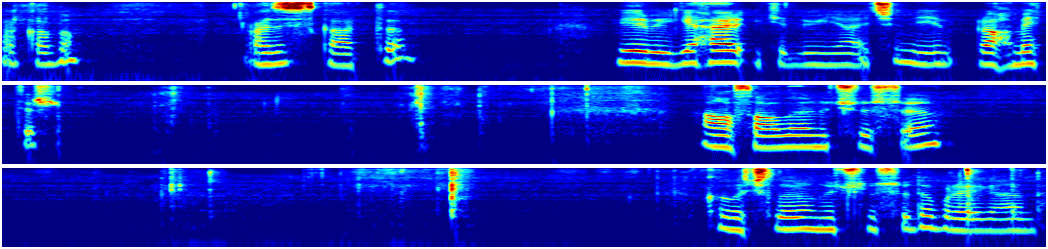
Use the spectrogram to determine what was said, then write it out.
Bakalım. Aziz kartı. Bir bilgi her iki dünya için rahmettir. Asaların üçlüsü. Kılıçların üçlüsü de buraya geldi.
